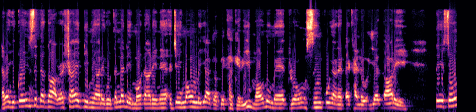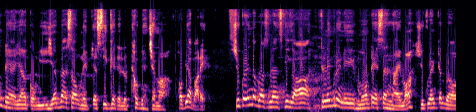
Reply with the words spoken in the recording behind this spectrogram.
ဒါပေမဲ့ယူကရိန်းစစ်တပ်ကရုရှားရဲ့တီမီယာတွေကိုတနက်တွေမော်တာတွေနဲ့အကြိမ်ပေါင်း400ကျော်ပစ်ခတ်ခဲ့ပြီးမောင်းသူမဲ့ drone စင်း900နဲ့တိုက်ခိုက်လို့အရက်သားတွေတေဆုံးဒဏ်ရာရကုန်ပြီးရပ်ဘက်အဆောင်တွေပျက်စီးခဲ့တယ်လို့ထုတ်ပြန်ချက်မှာဖော်ပြပါတယ်ယူကရိန်းသမ္မတဇလန်စကီကတလင်္ဂနွေနေ့မွန်တဲဆက်နိုင်မှာယူကရိန်းတပ်မတော်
